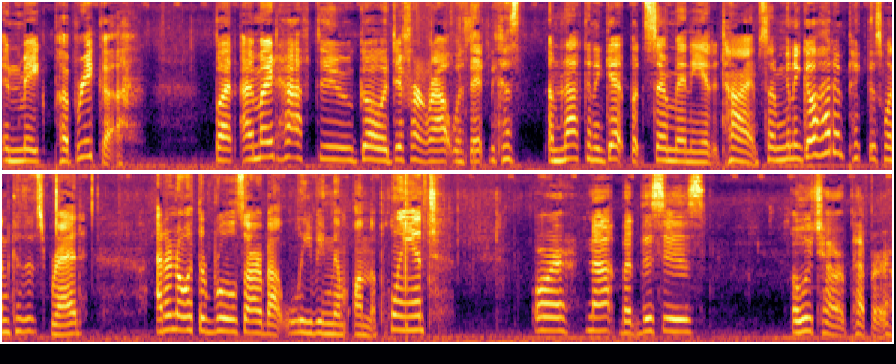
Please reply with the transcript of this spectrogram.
and make paprika. But I might have to go a different route with it because I'm not to get but so many at a time. So I'm to go ahead and pick this one because it's red. I don't know what the rules are about leaving them on the plant or not, but this is a Leutschauer pepper.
